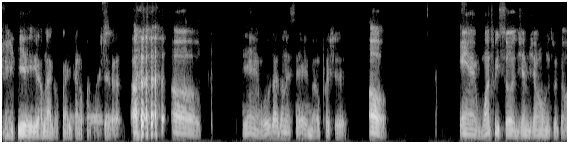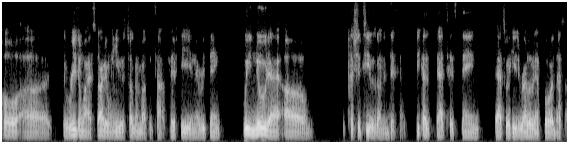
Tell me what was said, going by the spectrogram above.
yeah, yeah, I'm not gonna find you kind of fuck my shit up. oh, damn, what was I gonna say about push Pusha? Oh, and once we saw Jim Jones with the whole, uh, the reason why it started when he was talking about the top 50 and everything, we knew that um, Pusha T was gonna diss him because that's his thing. That's what he's relevant for. That's the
